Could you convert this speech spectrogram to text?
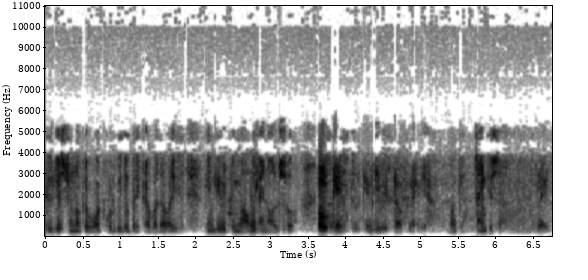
curious to know okay, what could be the breakup. Otherwise, you can give it to me offline also. Okay, so we can give it offline, yeah. Okay, thank you, sir. Right.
